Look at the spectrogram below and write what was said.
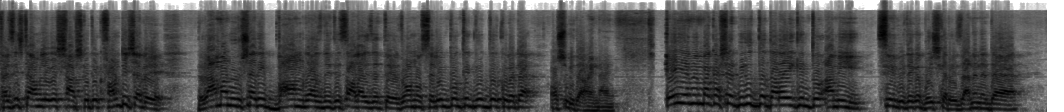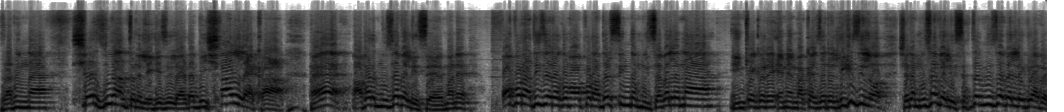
ফ্যাসিস্ট আওয়ামী লীগের সাংস্কৃতিক ফ্রন্ট হিসাবে রামানুসারী বাম রাজনীতি চালাই যেতে রণ সেলিমপন্থী বিরুদ্ধে খুব একটা অসুবিধা হয় নাই। এই এম এম আকাশের বিরুদ্ধে দ্বারাই কিন্তু আমি সিলবি থেকে বহিষ্কার জানেন এটা? জানেন না? সে যুগান্তরে লিখেছিল, এটা বিশাল লেখা। হ্যাঁ আবার মুজা ফেলিছে। মানে অপরাধী যেরকম অপরাধের চিহ্ন ফেলে না। ইনকে করে এম এম আকাশ যেটা লিখেছিল, সেটা মুছা ফেলিছে। তো মুছা ফেললে কি হবে?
